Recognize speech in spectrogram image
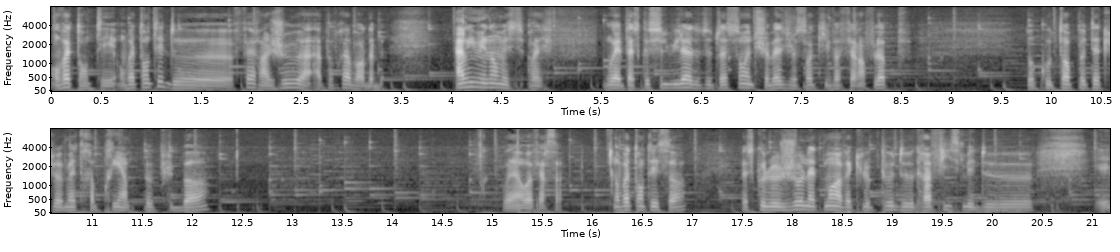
On va tenter. On va tenter de faire un jeu à, peu près abordable. Ah oui, mais non, mais... Ouais, parce que celui-là, de toute façon, Etchebest, je sens qu'il va faire un flop. Donc autant peut-être le mettre à prix un peu plus bas. Ouais, on va faire ça. On va tenter ça. Parce que le jeu, honnêtement, avec le peu de graphisme et de, et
